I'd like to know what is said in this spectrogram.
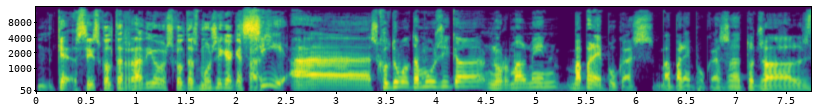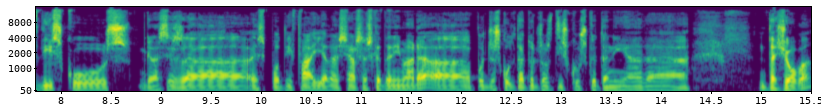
Què, sí, escoltes ràdio, escoltes música, què fas? Sí, uh, escolto molta música, normalment va per èpoques, va per èpoques. A tots els discos, gràcies a Spotify i a les xarxes que tenim ara, uh, pots escoltar tots els discos que tenia de, de jove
